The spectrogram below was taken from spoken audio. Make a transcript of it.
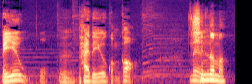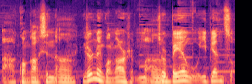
北野武嗯，拍的一个广告，那新的吗？啊广告新的，嗯你知道那广告是什么吗？嗯就是北野武一边走，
